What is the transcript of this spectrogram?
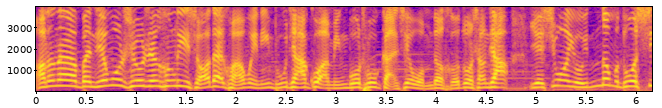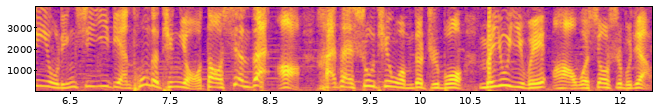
好的呢，本节目是由仁亨利小额贷款为您独家冠名播出，感谢我们的合作商家，也希望有那么多心有灵犀一点通的听友到现在啊还在收听我们的直播，没有以为啊我消失不见了。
